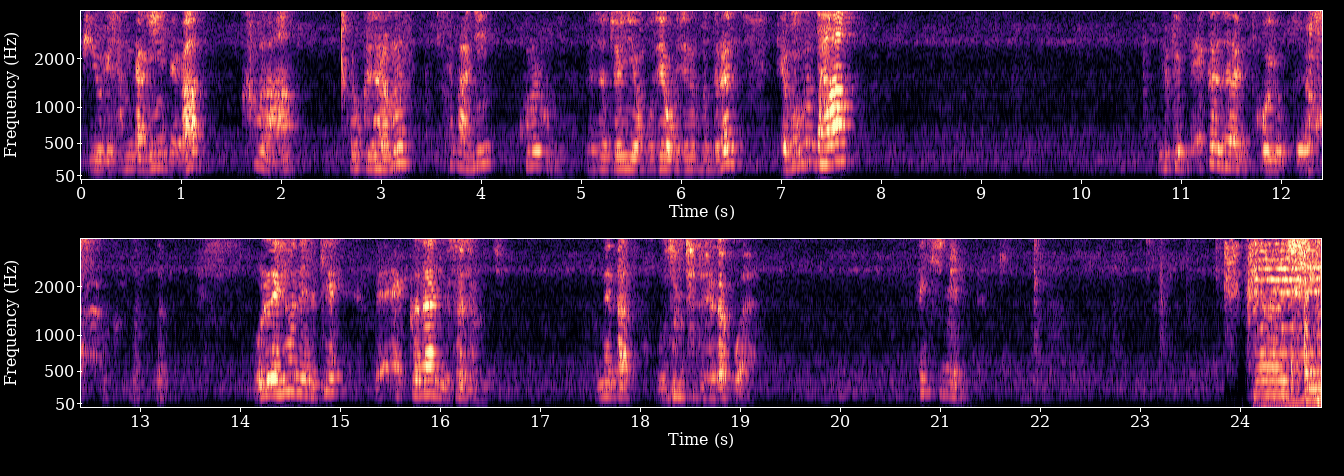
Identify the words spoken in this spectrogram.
비율이 상당히 내가 크구나 그럼 그 사람은 태반이 코를 겁니다. 그래서 저희 연구소에 오시는 분들은 대부분 다 이렇게 매끈한 사람이 거의 없어요. 원래 혀는 이렇게 매끈한 유선형이죠. 근데 다 우둘투둘 해갖고 와요. 핵심입니다. My girl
